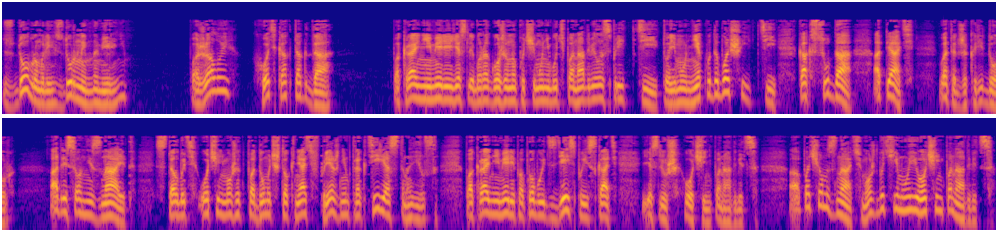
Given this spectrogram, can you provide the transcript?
с добрым или с дурным намерением. Пожалуй, хоть как тогда. По крайней мере, если бы Рогожину почему-нибудь понадобилось прийти, то ему некуда больше идти, как сюда, опять в этот же коридор. Адрес он не знает, Стал быть, очень может подумать, что князь в прежнем трактире остановился. По крайней мере, попробует здесь поискать, если уж очень понадобится. А почем знать, может быть, ему и очень понадобится.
